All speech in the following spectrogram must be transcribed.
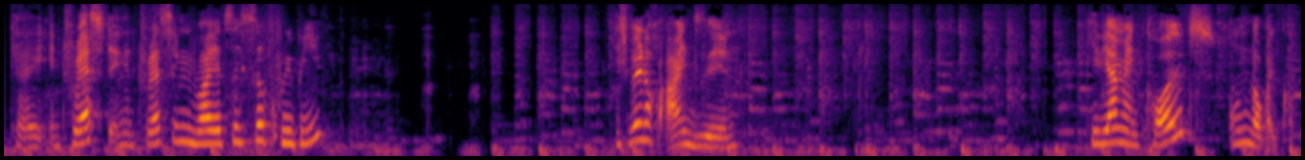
Okay, interesting. Interesting war jetzt nicht so creepy. Ich will noch einsehen. Okay, wir haben einen Colt und noch ein Colt.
